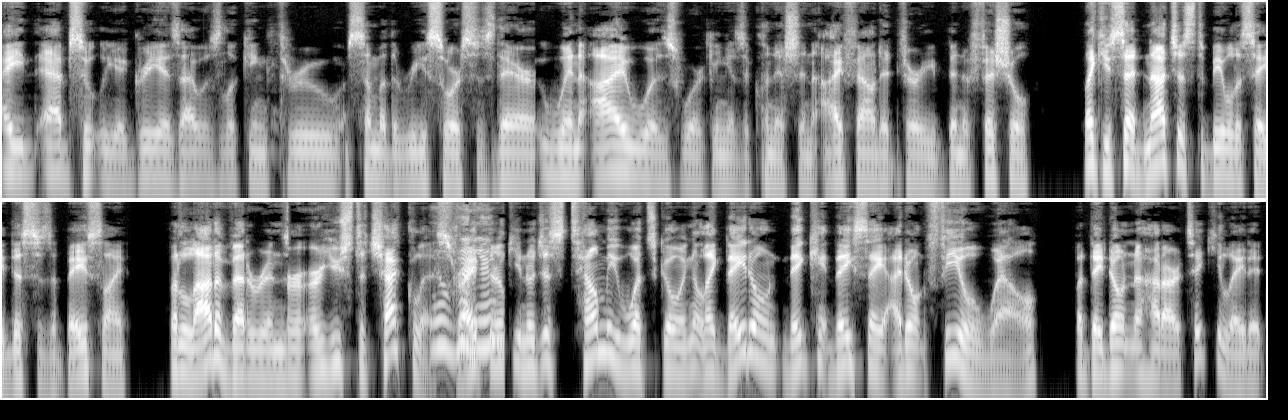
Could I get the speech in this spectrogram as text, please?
I absolutely agree. As I was looking through some of the resources there, when I was working as a clinician, I found it very beneficial. Like you said, not just to be able to say this is a baseline, but a lot of veterans are, are used to checklists, mm-hmm. right? They're, you know, just tell me what's going on. Like they don't, they can't, they say, I don't feel well, but they don't know how to articulate it.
